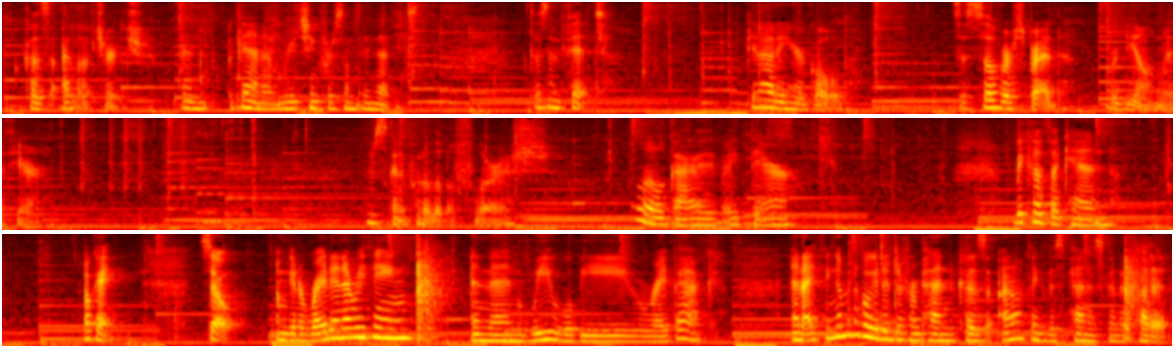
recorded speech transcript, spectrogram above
because I love church. And again, I'm reaching for something that doesn't fit. Get out of here, gold. It's a silver spread we're dealing with here. I'm just gonna put a little flourish. A little guy right there. Because I can. Okay, so I'm gonna write in everything and then we will be right back. And I think I'm gonna go get a different pen because I don't think this pen is gonna cut it.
